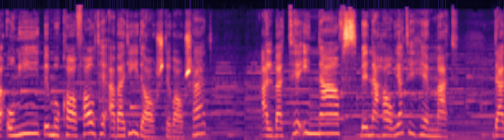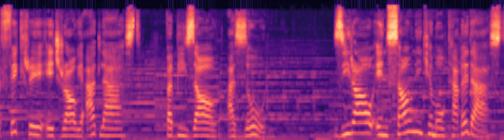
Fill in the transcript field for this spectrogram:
و امید به مکافات ابدی داشته باشد البته این نفس به نهایت همت در فکر اجرای عدل است و بیزار از ظلم. زیرا انسانی که معتقد است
